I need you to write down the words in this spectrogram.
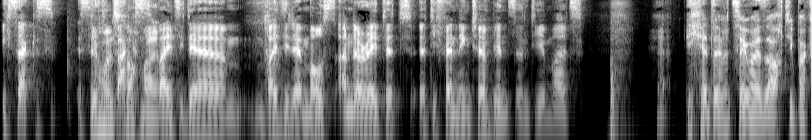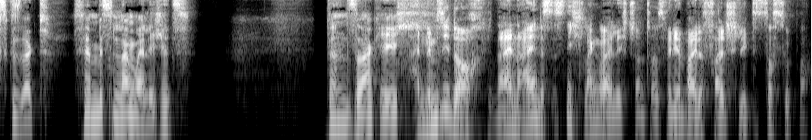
Ich sag, es, es Wir sind die holen's Bucks, weil sie der, weil sie der most underrated äh, defending Champions sind jemals. Ja, ich hätte witzigerweise auch die Bucks gesagt. Ist ja ein bisschen langweilig jetzt. Dann sage ich. Ah, nimm sie doch. Nein, nein, das ist nicht langweilig, Chantos. Wenn ihr beide falsch liegt, ist doch super.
